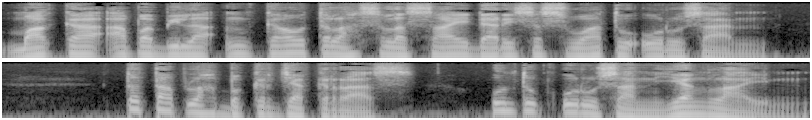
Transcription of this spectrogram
Maka apabila engkau telah selesai dari sesuatu urusan, tetaplah bekerja keras untuk urusan yang lain.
